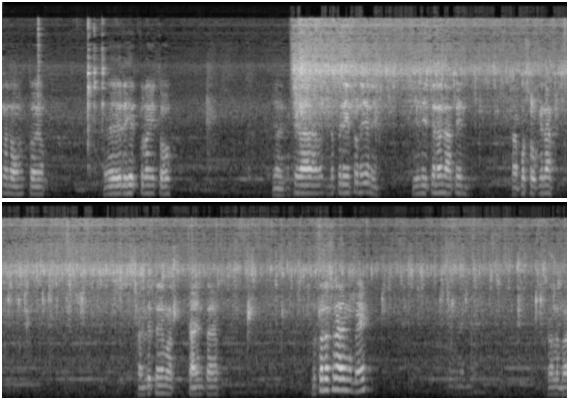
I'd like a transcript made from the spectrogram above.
ano, ito yung eh, reheat ko lang ito. Yan, kasi na, napirito na yan eh. Linitin na natin. Tapos okay na. Sandit na yan, kain tayo. Luto na sinayin mo ba eh? Kala ba?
